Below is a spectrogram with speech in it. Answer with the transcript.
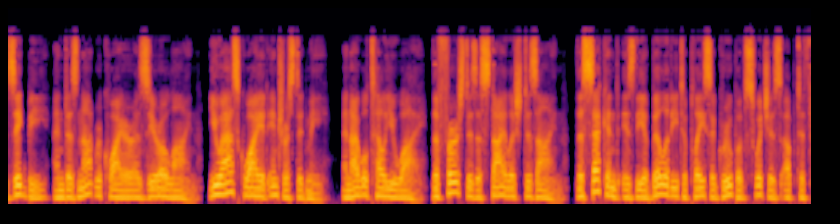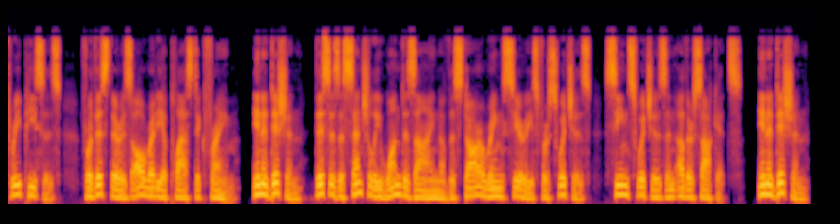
Zigbee and does not require a zero line. You ask why it interested me, and I will tell you why. The first is a stylish design. The second is the ability to place a group of switches up to three pieces, for this there is already a plastic frame. In addition, this is essentially one design of the Star Ring series for switches, scene switches and other sockets. In addition,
